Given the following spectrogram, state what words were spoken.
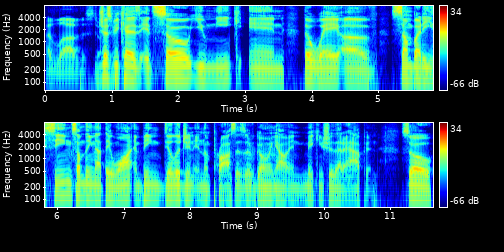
I love this story. just because it's so unique in the way of somebody seeing something that they want and being diligent in the process of mm-hmm. going out and making sure that it happened. So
